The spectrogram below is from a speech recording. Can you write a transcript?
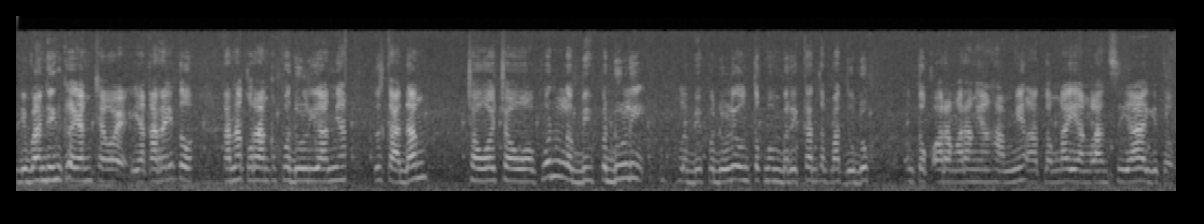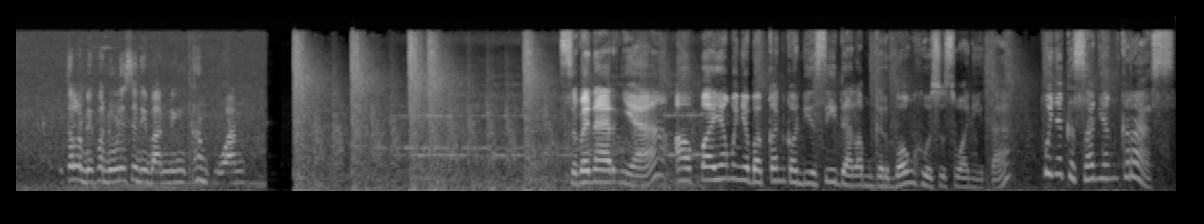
dibanding ke yang cewek, ya karena itu, karena kurang kepeduliannya. Terus kadang cowok-cowok pun lebih peduli, lebih peduli untuk memberikan tempat duduk untuk orang-orang yang hamil atau enggak yang lansia gitu. Itu lebih peduli sih dibanding perempuan. Sebenarnya, apa yang menyebabkan kondisi dalam gerbong khusus wanita punya kesan yang keras.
